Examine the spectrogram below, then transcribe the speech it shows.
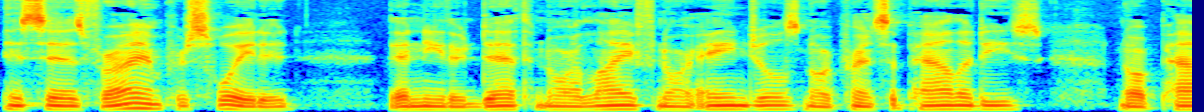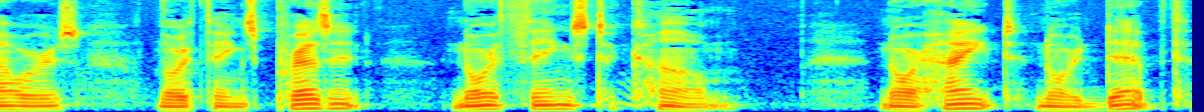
it says, For I am persuaded that neither death nor life, nor angels, nor principalities, nor powers, nor things present, nor things to come nor height, nor depth,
